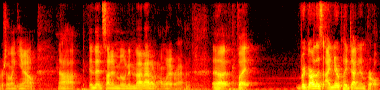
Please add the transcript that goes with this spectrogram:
or something came out, uh, and then Sun and Moon, and I, I don't know whatever happened. Uh, but regardless, I never played Diamond and Pearl.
